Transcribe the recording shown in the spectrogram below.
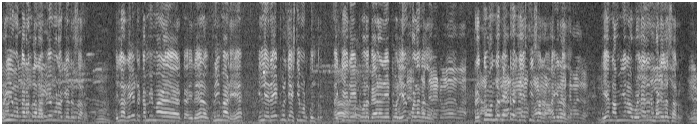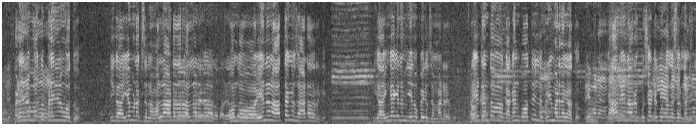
ಫ್ರೀ ಹೋಗಾರ ಅಂತ ನಾವೇ ಮಾಡೋಕೆ ಹೇಳ್ರಿ ಸರ್? ಇಲ್ಲ ರೇಟ್ ಕಮ್ಮಿ ಮಾಡಿ ಫ್ರೀ ಮಾಡಿ ಇಲ್ಲಿ ರೇಟ್ಗಳು ಜಾಸ್ತಿ ಮಾಡ್ಕೊಂಡ್ರು. ಅಕ್ಕಿ ರೇಟ್ಗಳು ಬೇಳೆ ರೇಟ್ಗಳು ಏನು ಕೊಳ್ಳಂಗದು ಪ್ರತಿಯೊಂದು ರೇಟ್ ಜಾಸ್ತಿ ಸರ್ ಆಗಿರೋದು. ಏನು ನಮಗೆ ನಾವು ಒಳ್ಳೇದೇನು ಮಾಡಿಲ್ಲ ಸರ್. ಬೆಳೆನೇ ಹೋತು ಬೆಳೆನೇ ಹೋತು. ಈಗ ಏನು ಮಾಡೋಕೆ ಸರ್ ನಾವು? ಎಲ್ಲ ಆಟೋದವ್ರು ಎಲ್ಲರಿಗೂ ಒಂದು ಏನೇನೋ ಹತ್ತಂಗಲ್ಲ ಸರ್ ಆಟೋದವ್ರಿಗೆ. ಈಗ ಹಿಂಗಾಗಿ ನಮ್ಗೆ ಏನು ಉಪಯೋಗ ಇಲ್ಲ ಸರ್ ಅದು. ರೇಟ್ ಅಂತೂ ಗಗನ್ಗೆ ಹೋತು ಇಲ್ಲಿ ಫ್ರೀ ಮಾಡ್ದಂಗೆ ಆತು. ಯಾರೇನು ಅವ್ರೇನು ಪುಷಾಟೆ ಕೊಟ್ಟಲ್ಲ ಸರ್ ನಮಗೆ.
